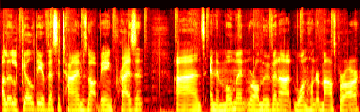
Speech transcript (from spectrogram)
a little guilty of this at times, not being present, and in the moment, we're all moving at 100 miles per hour.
